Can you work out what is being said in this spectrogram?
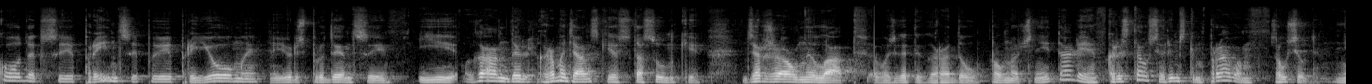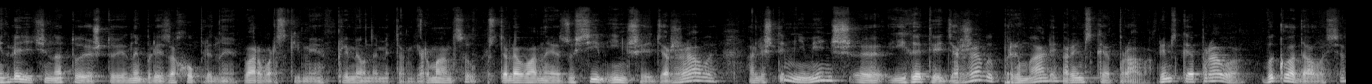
кодэксы, прынцыпы, прыёмы юрыспрудэнцыі і гандаль, грамадзянскія стасункі, дзяржаўны лад вось гэтых гарадоў паўночнай італіі карыстаўся рымскім правам заўсёды. Нягледзячы на тое, што яны былі захоплены варварскімі племёнамі там германцаў, усталяваныя зусім іншыя дзяржавы, але ж тым не менш і гэтыя дзяржавы прымалі рымскае права. Рымскае права выкладалася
